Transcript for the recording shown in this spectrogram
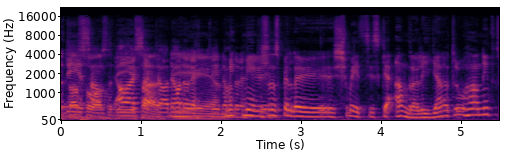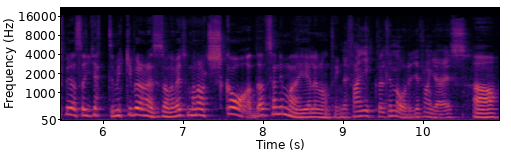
Superettan så sant. alltså det Ja, exakt. Ja, det har du rätt i. Det i. spelar ju i schweiziska andra ligan. Jag tror han inte spelat så jättemycket i början av den här säsongen. Jag vet inte om han har varit skadad sen i maj eller någonting. Nej, för han gick väl till Norge från Gais Ja.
